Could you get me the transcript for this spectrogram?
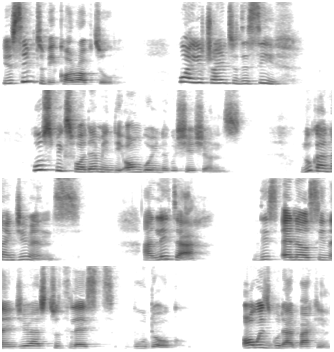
you seem to be corrupt too. Who are you trying to deceive? Who speaks for them in the ongoing negotiations? Look at Nigerians. And later, this NLC Nigeria's toothless bulldog, always good at backing,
